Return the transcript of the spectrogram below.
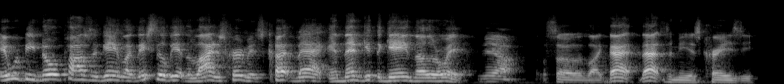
It would be no positive game. Like they still be at the line of scrimmage, cut back, and then get the game the other way. Yeah. So like that, that to me is crazy.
